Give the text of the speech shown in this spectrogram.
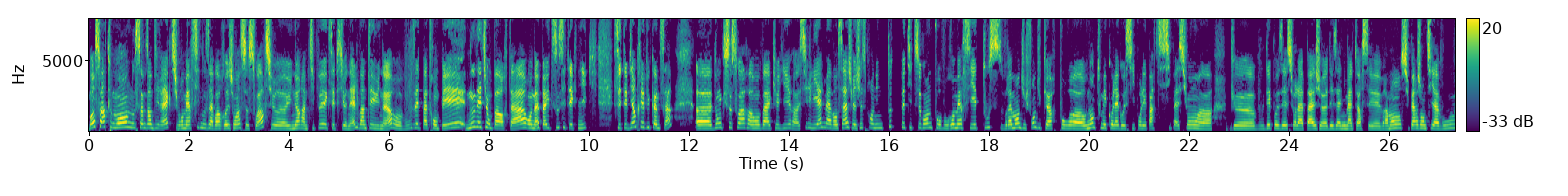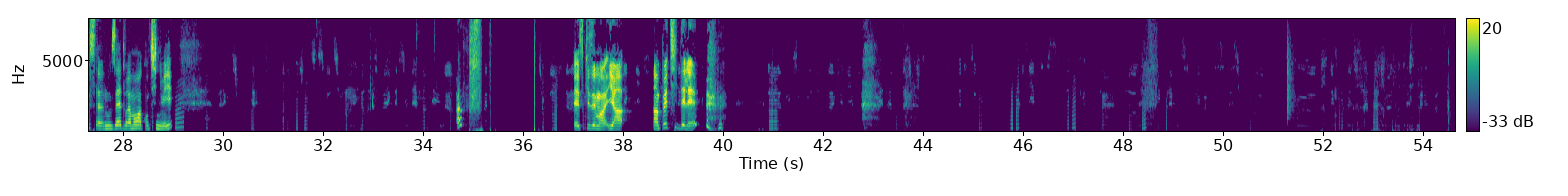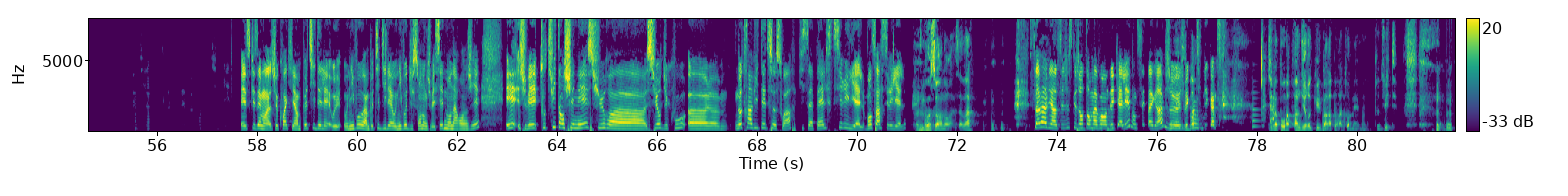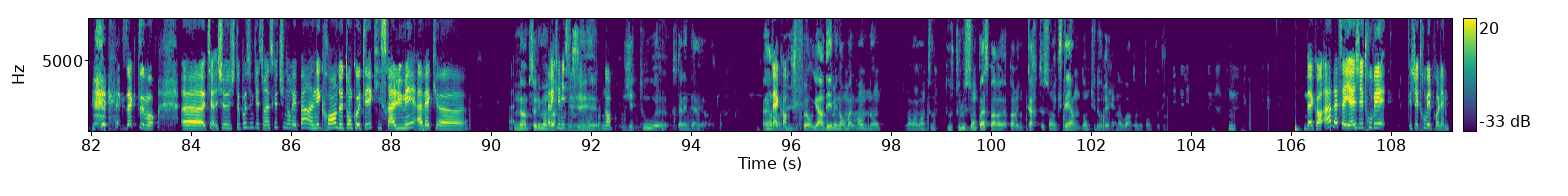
Bonsoir tout le monde, nous sommes en direct. Je vous remercie de nous avoir rejoints ce soir sur euh, une heure un petit peu exceptionnelle, 21h. Vous vous êtes pas trompés, nous n'étions pas en retard, on n'a pas eu de soucis techniques. C'était bien prévu comme ça. Euh, donc ce soir, on va accueillir euh, Cyril Liel, mais avant ça, je vais juste prendre une toute petite seconde pour vous remercier tous vraiment du fond du cœur, pour au nom de tous mes collègues aussi, pour les participations que vous déposez sur la page des animateurs. C'est vraiment super gentil à vous, ça nous aide vraiment à continuer. Excusez-moi, il y a un petit délai. Excusez-moi, je crois qu'il y a un petit délai au, niveau, un petit délai au niveau du son, donc je vais essayer de m'en arranger. Et je vais tout de suite enchaîner sur euh, sur du coup euh, notre invité de ce soir qui s'appelle Cyriliel. Bonsoir Cyriliel. Bonsoir Nora, ça va? Ça va bien, c'est juste que j'entends ma voix en décalé, donc c'est pas grave, je, je vais continuer comme ça tu vas pouvoir prendre du recul par rapport à toi-même, tout de suite. Exactement. Euh, tiens, je, te pose une question. Est-ce que tu n'aurais pas un écran de ton côté qui sera allumé avec euh, Non, absolument avec pas. J'ai, non. J'ai tout, euh, tout à l'intérieur. D'accord. Je peux regarder, mais normalement non. Normalement, tout, tout, tout, le son passe par, par une carte son externe, donc tu devrais rien avoir de ton côté. D'accord. Ah bah ça y est, j'ai trouvé, j'ai trouvé le problème.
